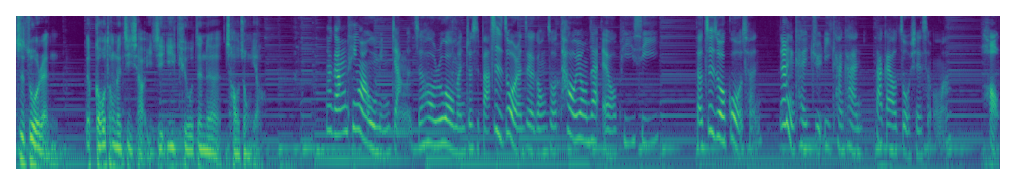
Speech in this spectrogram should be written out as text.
制作人的沟通的技巧以及 EQ 真的超重要。那刚刚听完武明讲了之后，如果我们就是把制作人这个工作套用在 LPC 的制作过程，那你可以举例看看大概要做些什么吗？好，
